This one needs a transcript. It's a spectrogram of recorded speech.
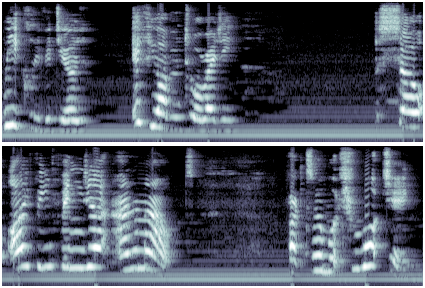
weekly videos if you haven't already. So I've been Finnja and I'm out. Thanks so much for watching.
